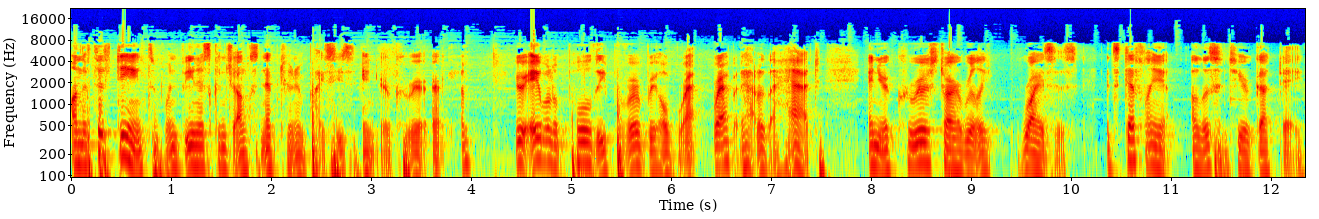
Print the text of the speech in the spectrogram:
On the 15th, when Venus conjuncts Neptune and Pisces in your career area, you're able to pull the proverbial rabbit out of the hat and your career star really rises. It's definitely a listen to your gut day.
